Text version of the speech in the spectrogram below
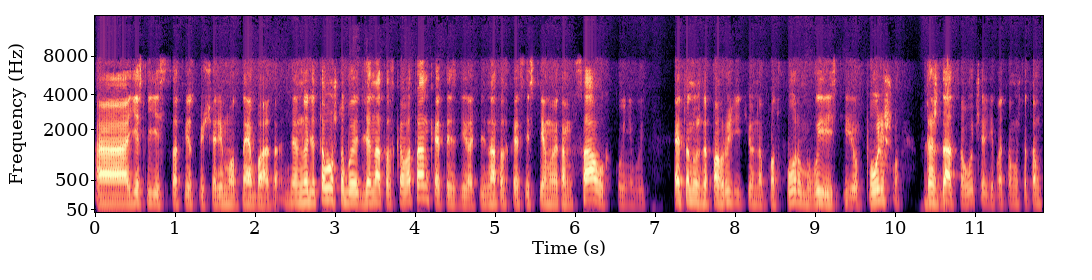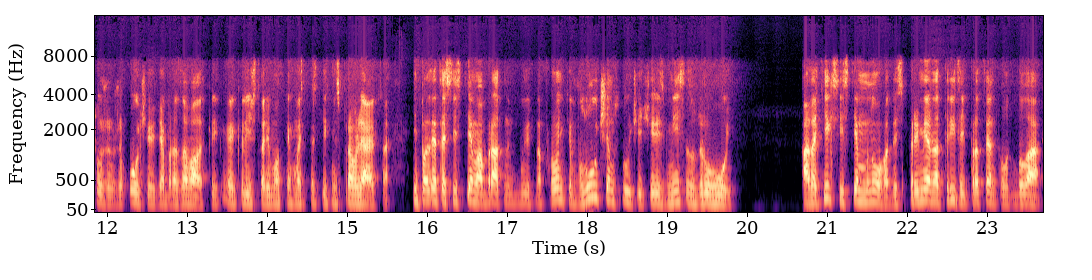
э, если есть соответствующая ремонтная база. Но для того, чтобы для натовского танка это сделать, или натовской системы там САУ какую-нибудь, это нужно погрузить ее на платформу, вывести ее в Польшу, дождаться очереди, потому что там тоже уже очередь образовалась, количество ремонтных мастерских не справляются. И эта система обратно будет на фронте в лучшем случае через месяц-другой. А таких систем много. То есть примерно 30% вот была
